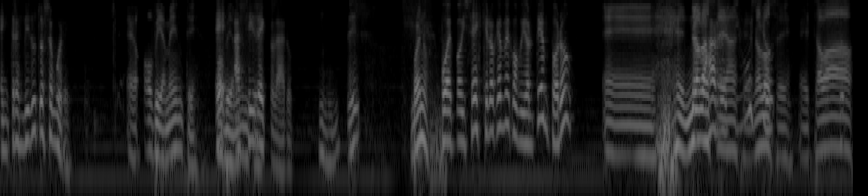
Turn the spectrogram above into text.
en tres minutos se muere. Eh, obviamente, Así de claro. Bueno. Pues Moisés creo que me comió el tiempo, ¿no? Eh, no lo sé, Ángel, no lo sé. Estaba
